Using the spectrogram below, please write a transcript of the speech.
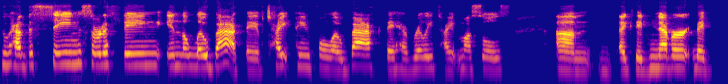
who have the same sort of thing in the low back. They have tight, painful low back. They have really tight muscles. Um, like they've never they've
